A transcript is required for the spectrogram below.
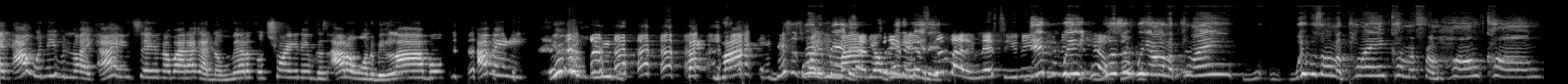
and I wouldn't even like, I ain't saying nobody, I got no medical training because I don't want to be liable. I mean, you just need, like, mind, this is where you mind your business. Somebody next to you need, Didn't you need we, wasn't we on a plane? We was on a plane coming from Hong Kong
